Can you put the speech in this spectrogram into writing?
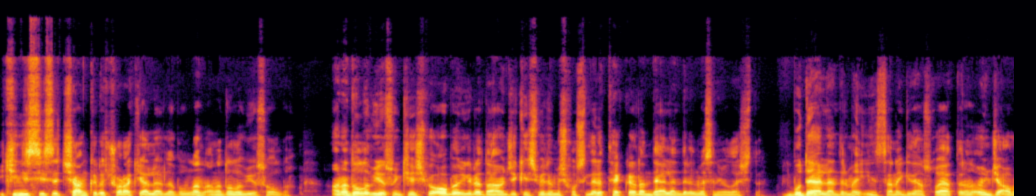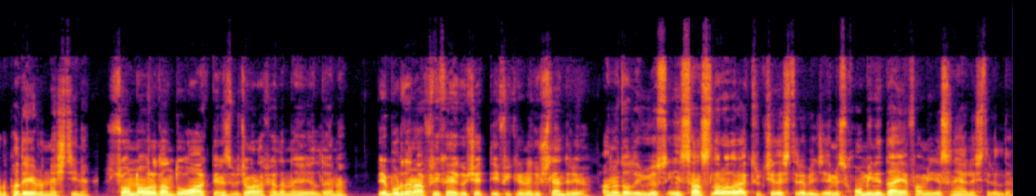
İkincisi ise Çankırı çorak yerlerde bulunan Anadolu biyosu oldu. Anadolu biyosun keşfi o bölgede daha önce keşfedilmiş fosilleri tekrardan değerlendirilmesine yol açtı. Bu değerlendirme insana giden soyadların önce Avrupa'da evrimleştiğini, sonra oradan Doğu Akdeniz coğrafyalarına yayıldığını ve buradan Afrika'ya göç ettiği fikrini güçlendiriyor. Anadolu bios insansılar olarak Türkçeleştirebileceğimiz Hominidae familyasına yerleştirildi.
